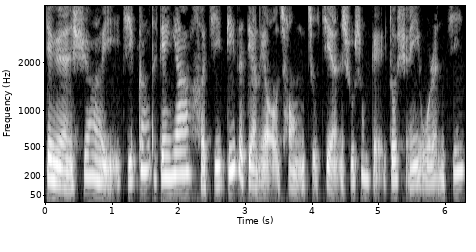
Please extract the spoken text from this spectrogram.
电源需要以极高的电压和极低的电流从组件输送给多旋翼无人机。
